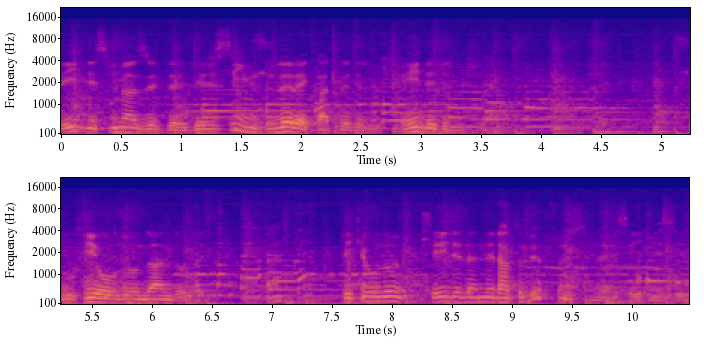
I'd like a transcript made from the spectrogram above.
Seyit Nesimi Hazretleri derisi yüzülerek katledilmiş, şehit edilmiş yani. Sufi olduğundan dolayı. Ha? Peki onu şehit edenleri hatırlıyor musunuz isimlerini Seyit Nesimi?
